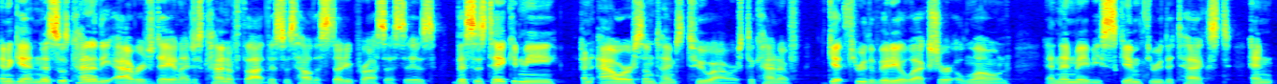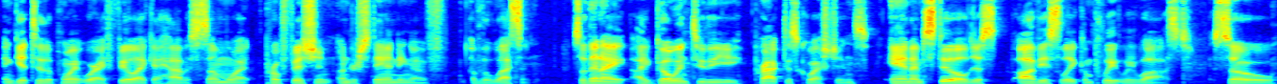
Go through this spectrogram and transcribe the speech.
and again, this was kind of the average day, and I just kind of thought this is how the study process is. This has taken me an hour, sometimes two hours, to kind of get through the video lecture alone and then maybe skim through the text and, and get to the point where I feel like I have a somewhat proficient understanding of, of the lesson. So then I, I go into the practice questions and I'm still just obviously completely lost. So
